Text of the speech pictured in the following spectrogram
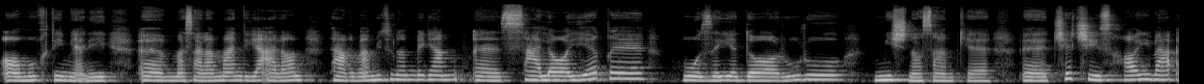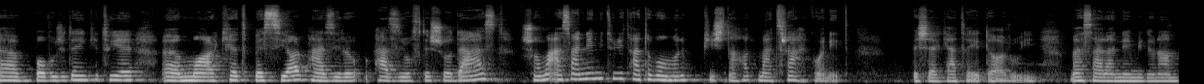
آموختیم. یعنی مثلا من دیگه الان تقریبا می‌تونم بگم سلایق حوزه دارو رو می‌شناسم که چه چیزهایی و با وجود اینکه توی مارکت بسیار پذیرفته شده است شما اصلا نمی‌تونید حتی به عنوان پیشنهاد مطرح کنید. به شرکت های دارویی. مثلا نمی‌دونم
